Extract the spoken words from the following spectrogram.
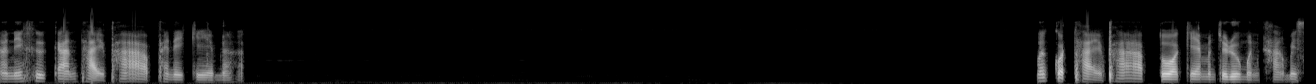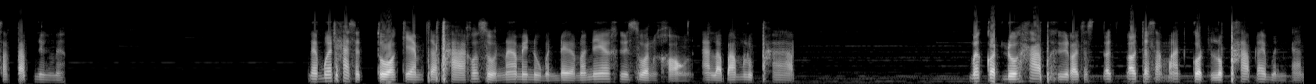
อันนี้คือการถ่ายภาพภายในเกมนะครับ เมื่อกดถ่ายภาพตัวเกมมันจะดูเหมือนค้างไปสักแป๊บหนึ่งนะ และเมื่อถ่ายเสร็จตัวเกมจะพาเข้าสู่หน้าเมนูเหมือนเดิม และนี่ก็คือส่วนของอัลบั้มรูปภาพ เมื่อกดดูภาพคือเราจะเราเราจะสามารถกดลบภาพได้เหมือนกัน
